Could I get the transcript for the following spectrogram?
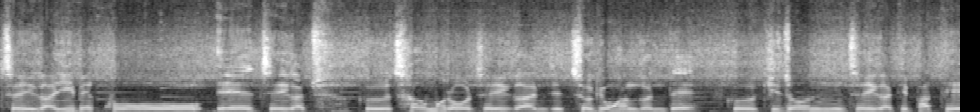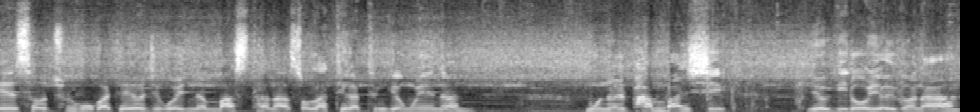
저희가 200호에 저희가 처- 그 처음으로 저희가 이제 적용한 건데 그 기존 저희가 디파트에서 출고가 되어지고 있는 마스타나 솔라티 같은 경우에는 문을 반반씩 여기로 열거나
